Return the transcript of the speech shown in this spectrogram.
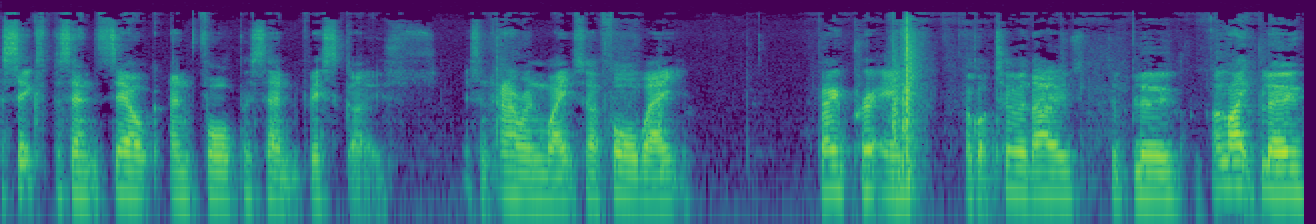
6% silk, and 4% viscose. It's an Aran weight, so a four weight. Very pretty. I've got two of those. The blue. I like blue.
